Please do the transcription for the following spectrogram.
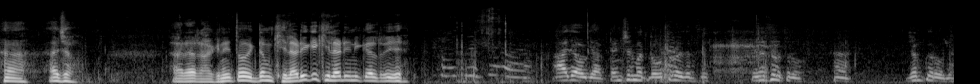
हाँ आ जाओ। अरे रागनी तो एकदम खिलाड़ी की खिलाड़ी निकल रही है। आ जाओगे आप टेंशन मत लो, उतरो इधर से। इधर से उतरो। हाँ जंप करो उधर।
